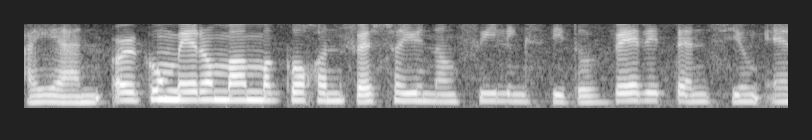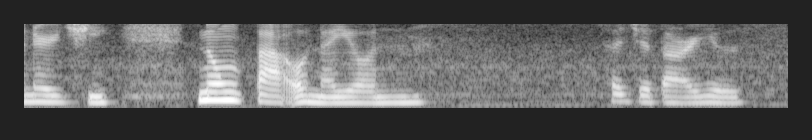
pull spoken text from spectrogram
Ayan. Or kung meron man magko-confess sa'yo ng feelings dito, very tense yung energy nung tao na yon Sagittarius.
